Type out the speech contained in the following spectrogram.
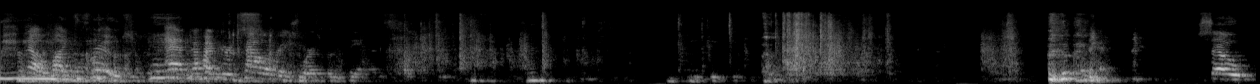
No, like fruit and 100 calories worth of peanuts. So,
